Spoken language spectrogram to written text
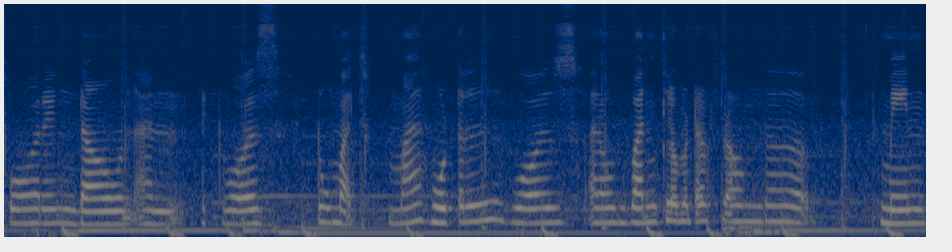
pouring down and it was too much. My hotel was around one kilometer from the main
